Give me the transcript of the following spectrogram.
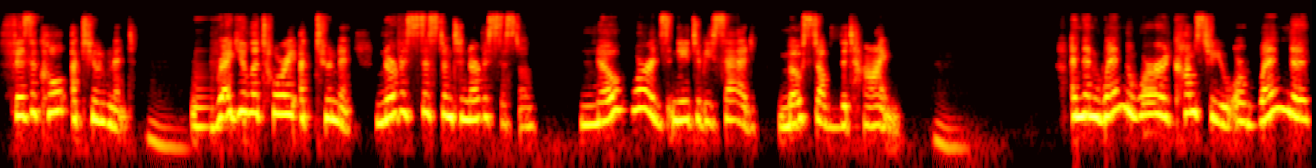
physical attunement, mm. regulatory attunement, nervous system to nervous system. No words need to be said most of the time. Mm. And then when the word comes to you or when the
